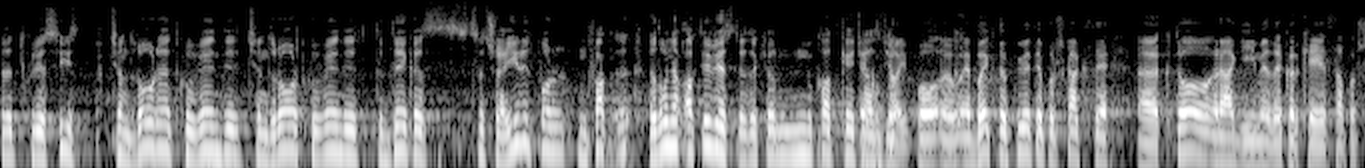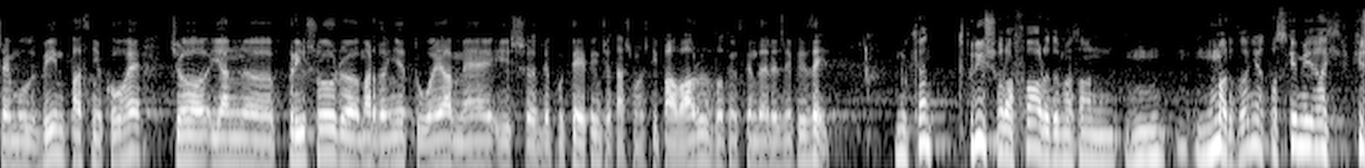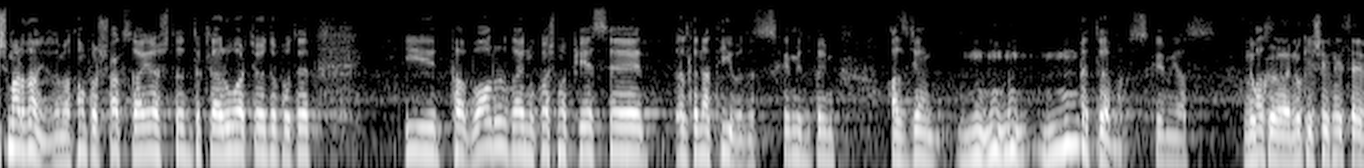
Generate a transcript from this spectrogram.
të kryesisë qendrore, të kuvendit qendror, të kuvendit të degës së Çairit, por në fakt edhe unë jam aktivist edhe kjo nuk ka të keqe asgjë. E kuptoj, po e bëj këtë pyetje për shkak se Këto reagime dhe kërkesa, për shembull, vijnë pas një kohe që janë prishur marrëdhëniet tuaja me ish deputetin që tashmë është i pavarur, zotin Skënder Rexhepi Zejd. Nuk janë të prishur fare, domethënë, marrëdhëniet, po s'kemi hiç marrëdhënie, domethënë, për shak se ai është deklaruar që është deputet i pavarur dhe ai nuk është më pjesë e Alternativës, dhe s'kemi të bëjmë asgjë me të më, s'kemi as... Nuk, nuk i shifni si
